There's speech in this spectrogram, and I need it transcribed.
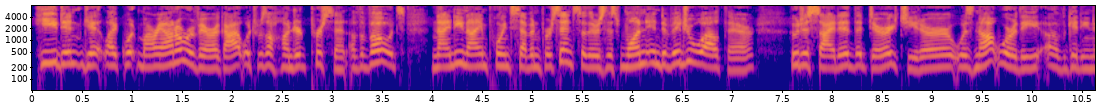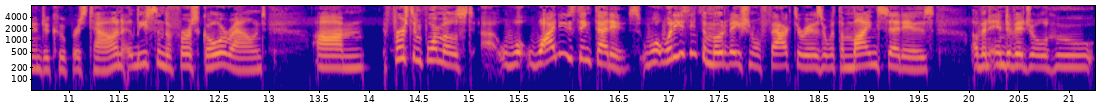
he didn't get like what Mariano Rivera got, which was 100% of the votes, 99.7%. So there's this one individual out there who decided that Derek Jeter was not worthy of getting into Cooperstown, at least in the first go around. Um, first and foremost, uh, wh- why do you think that is? What, what do you think the motivational factor is or what the mindset is of an individual who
